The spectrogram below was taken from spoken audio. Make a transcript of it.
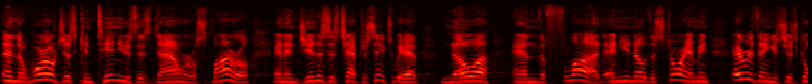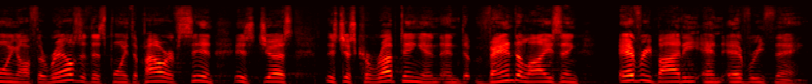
And the world just continues this downward spiral. And in Genesis chapter 6, we have Noah and the flood. And you know the story. I mean, everything is just going off the rails at this point. The power of sin is just, is just corrupting and, and vandalizing everybody and everything.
